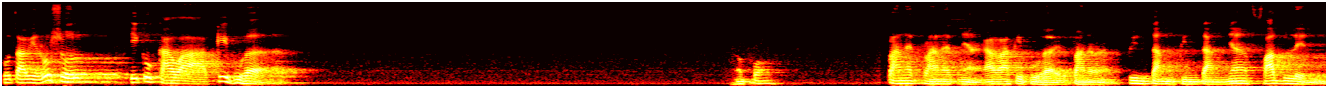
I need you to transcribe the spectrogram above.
utawi rusul iku kawaki buha. Apa? Planet-planetnya kawaki buha itu planet bintang-bintangnya fadlin.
